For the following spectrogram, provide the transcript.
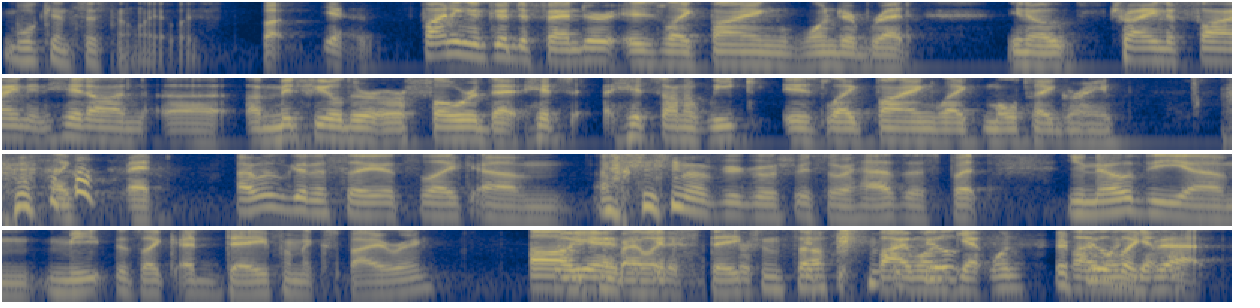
Well, consistently at least. But yeah, finding a good defender is like buying Wonder Bread. You know, trying to find and hit on uh, a midfielder or a forward that hits hits on a week is like buying like multigrain, like bread. I was gonna say it's like um, I don't know if your grocery store has this, but you know the um, meat is like a day from expiring. Oh you yeah, can buy like steaks for and stuff. Buy one feels- get one. It feels one, like get one. that.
